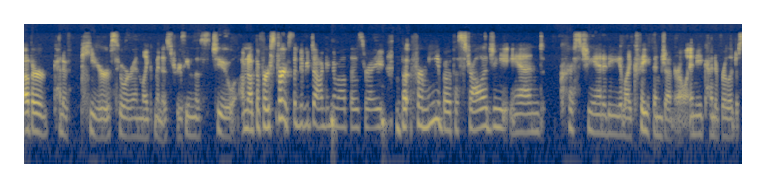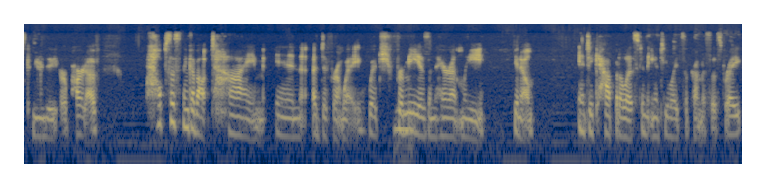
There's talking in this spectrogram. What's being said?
other kind of peers who are in like ministry seen this too. I'm not the first person to be talking about this, right? But for me, both astrology and Christianity, like faith in general, any kind of religious community you're a part of, helps us think about time in a different way, which for mm-hmm. me is inherently, you know, anti capitalist and anti white supremacist, right?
